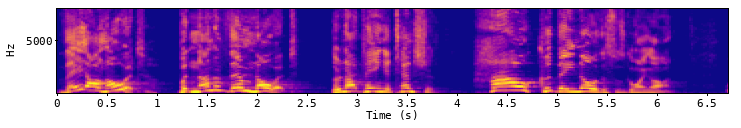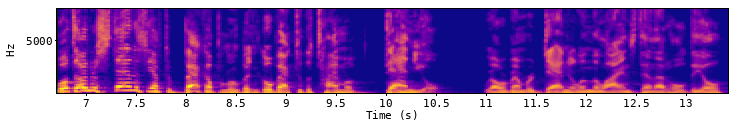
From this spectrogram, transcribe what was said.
They all know it, but none of them know it. They're not paying attention. How could they know this was going on? Well, to understand this, you have to back up a little bit and go back to the time of Daniel. We all remember Daniel in the lion's den, that whole deal.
